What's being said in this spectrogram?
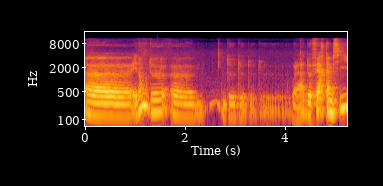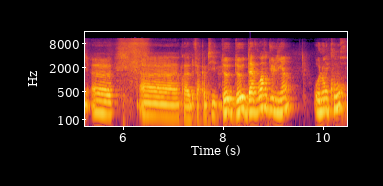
et donc de, de, de, de voilà, de faire comme si, euh, euh, quoi, de faire comme si, de d'avoir du lien au long cours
